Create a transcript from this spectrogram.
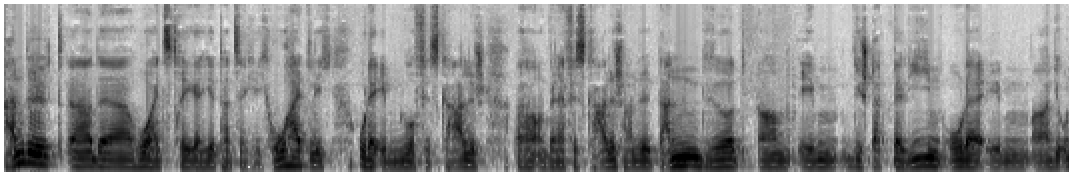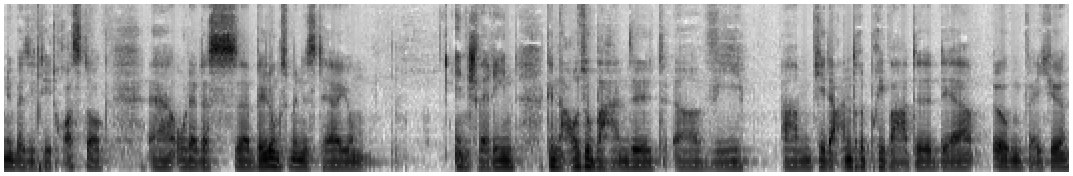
handelt äh, der Hoheitsträger hier tatsächlich hoheitlich oder eben nur fiskalisch? Äh, und wenn er fiskalisch handelt, dann wird ähm, eben die Stadt Berlin oder eben äh, die Universität Rostock äh, oder das äh, Bildungsministerium in Schwerin genauso behandelt äh, wie ähm, jeder andere Private, der irgendwelche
